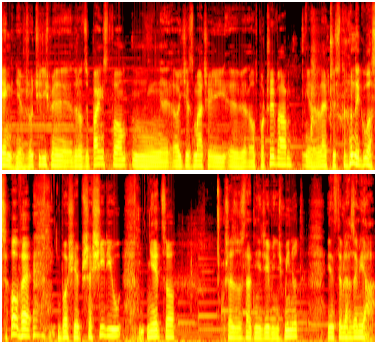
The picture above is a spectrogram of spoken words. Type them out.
Pięknie, wrzuciliśmy, drodzy Państwo, mm, ojciec Maciej y, odpoczywa, leczy struny głosowe, bo się przesilił nieco przez ostatnie 9 minut, więc tym razem ja.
